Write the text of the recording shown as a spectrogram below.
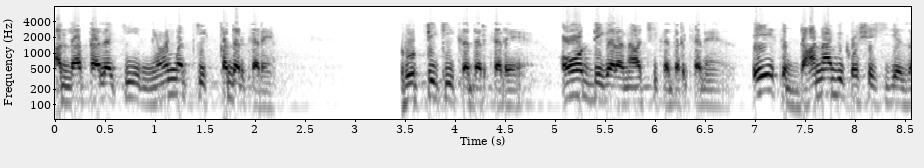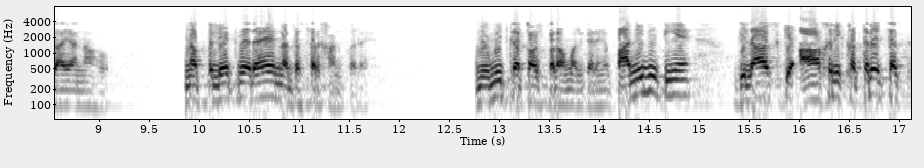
اللہ تعالی کی نعمت کی قدر کریں۔ روٹی کی قدر کریں اور دیگر اناج کی قدر کریں۔ ایک دانہ بھی کوشش کیجیے ضائع نہ ہو۔ نہ پلیٹ میں رہے نہ دسترخوان پر رہے۔ میں امید کرتا ہوں اس پر عمل کریں۔ گے پانی بھی پئیں گلاس کے آخری قطرے تک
